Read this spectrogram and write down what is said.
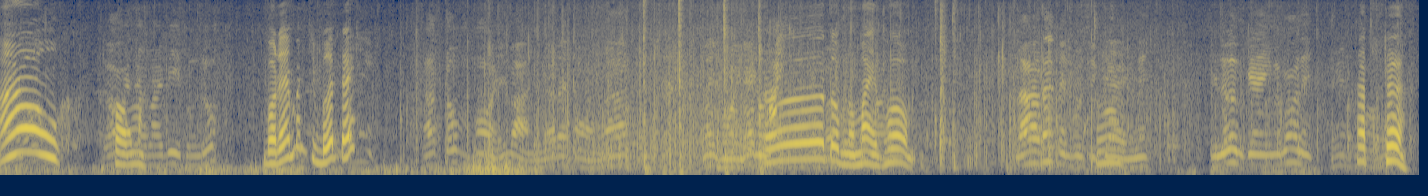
เอ้าของมาไปพี่มึงดูบ่ได้มันสิเบิดได้ถ้าต้มหอยบาทแล้วได้หอยมาได้หอยได้หเอน่อยอต้มหน่อไม้พร้อมลาวได้เป็นผู้สิแกงนี่สิเริ่มแกงแล้วบ่นี่ทัดเธอเมื่อว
